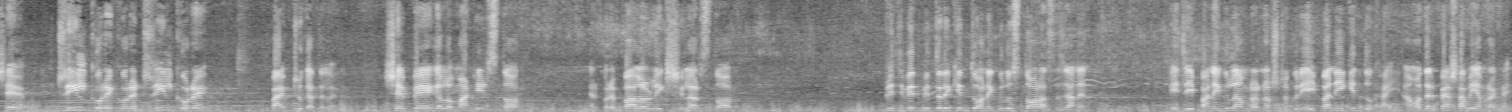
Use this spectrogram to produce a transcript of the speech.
সে ড্রিল করে করে, ড্রিল করে পাইপ ঢুকাতে লাগে সে পেয়ে গেল মাটির স্তর, এরপরে পাললিক শিলার স্তর। পৃথিবীর ভিতরে কিন্তু অনেকগুলো স্তর আছে, জানেন? এই যে পানিগুলো আমরা নষ্ট করি, এই পানি কিন্তু খাই। আমাদের পেশাবই আমরা খাই।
